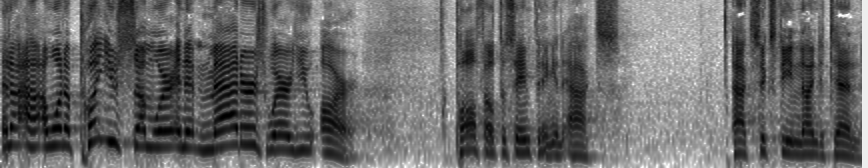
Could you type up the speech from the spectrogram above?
And I, I want to put you somewhere, and it matters where you are. Paul felt the same thing in Acts. Acts 16, 9 to 10.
